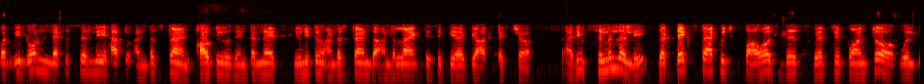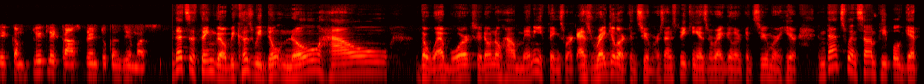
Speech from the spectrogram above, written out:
but we don't necessarily have to understand how to use internet. You need to understand the underlying TCP/IP architecture. I think similarly, the tech stack which powers this Web 3.0 will be completely transparent to consumers. That's the thing, though, because we don't know how the web works. We don't know how many things work as regular consumers. I'm speaking as a regular consumer here. And that's when some people get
